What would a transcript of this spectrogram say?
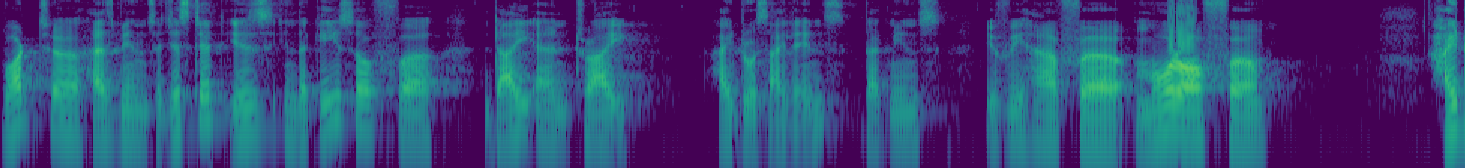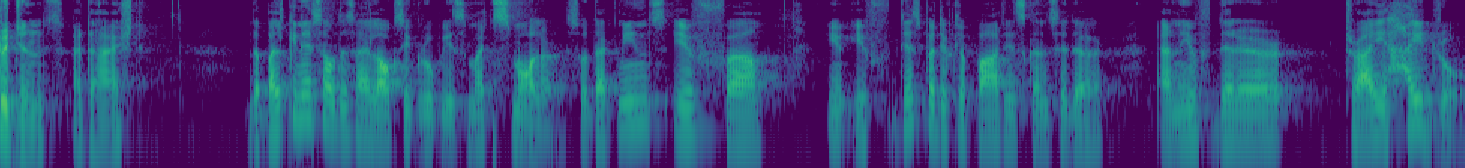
What uh, has been suggested is in the case of uh, di and tri hydrosilanes that means if we have uh, more of uh, hydrogens attached the bulkiness of the siloxy group is much smaller. So, that means if, uh, if this particular part is considered and if there are trihydro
